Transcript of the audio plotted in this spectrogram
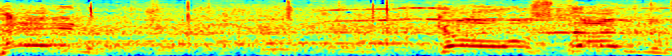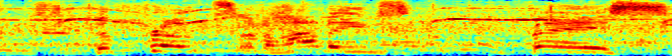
Pin goes down the front of Halim's face.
